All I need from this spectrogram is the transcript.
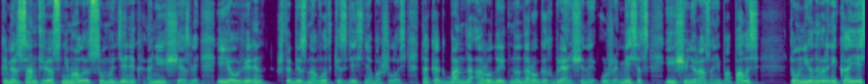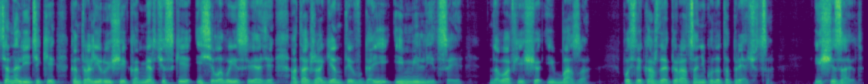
Коммерсант вез немалую сумму денег, они исчезли, и я уверен, что без наводки здесь не обошлось, так как банда орудует на дорогах Брянщины уже месяц и еще ни разу не попалась, то у нее наверняка есть аналитики, контролирующие коммерческие и силовые связи, а также агенты в ГАИ и милиции добавь еще и база. После каждой операции они куда-то прячутся, исчезают.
